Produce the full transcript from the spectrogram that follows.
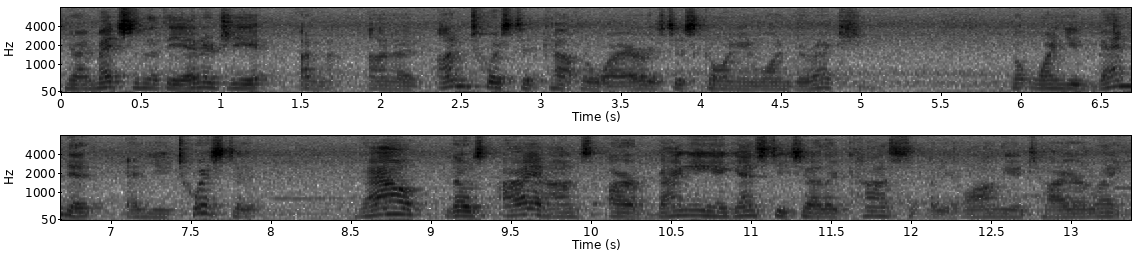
you know, I mentioned that the energy on, on an untwisted copper wire is just going in one direction. But when you bend it and you twist it, now those ions are banging against each other constantly along the entire length.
